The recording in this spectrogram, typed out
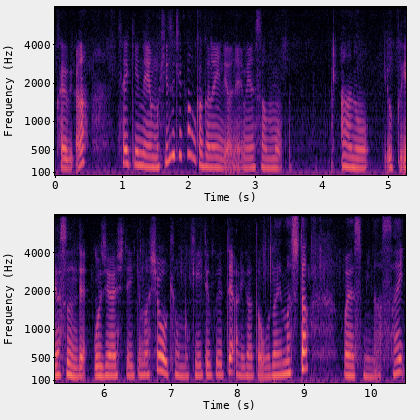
火曜日かな？最近ねもう日付感覚ないんだよね皆さんも。あのよく休んでご自愛していきましょう。今日も聞いてくれてありがとうございました。おやすみなさい。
